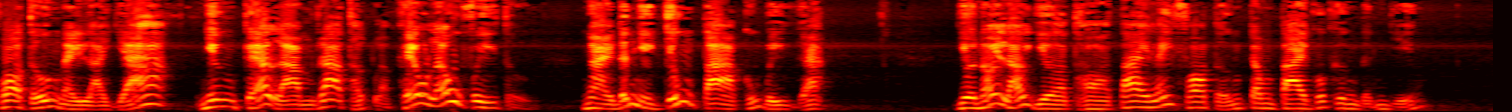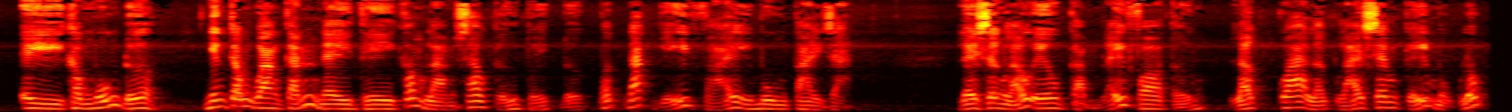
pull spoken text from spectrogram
Pho tượng này là giả. Nhưng kẻ làm ra thật là khéo léo phi thường. Ngài đến như chúng ta cũng bị gạt. Vừa nói lão vừa thò tay lấy pho tượng trong tay của Khương Định Diễn. Y không muốn đưa. Nhưng trong hoàn cảnh này thì không làm sao cự tuyệt được. Bất đắc dĩ phải buông tay ra. Lệ Sơn lão yêu cầm lấy pho tượng. Lật qua lật lại xem kỹ một lúc.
